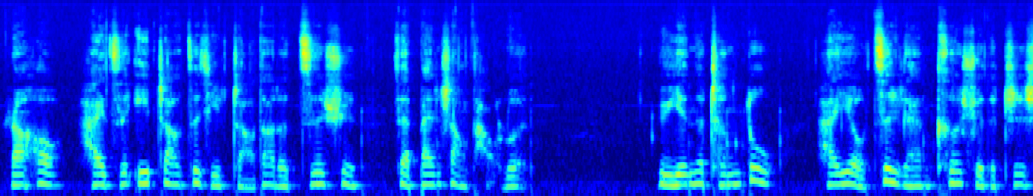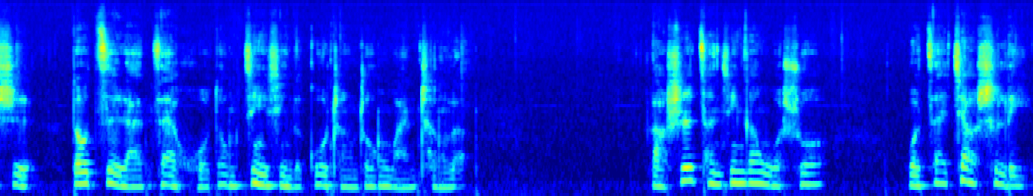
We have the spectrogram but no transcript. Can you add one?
然后孩子依照自己找到的资讯在班上讨论。语言的程度还有自然科学的知识，都自然在活动进行的过程中完成了。老师曾经跟我说：“我在教室里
